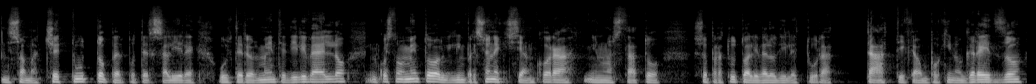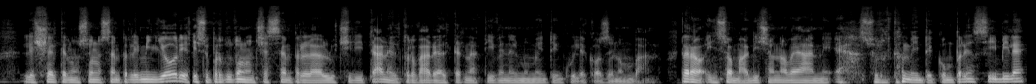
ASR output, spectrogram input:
insomma c'è tutto per poter salire ulteriormente di livello. In questo momento l'impressione è che sia ancora in uno stato, soprattutto a livello di lettura tattica un pochino grezzo, le scelte non sono sempre le migliori e soprattutto non c'è sempre la lucidità nel trovare alternative nel momento in cui le cose non vanno. Però insomma a 19 anni è assolutamente comprensibile,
